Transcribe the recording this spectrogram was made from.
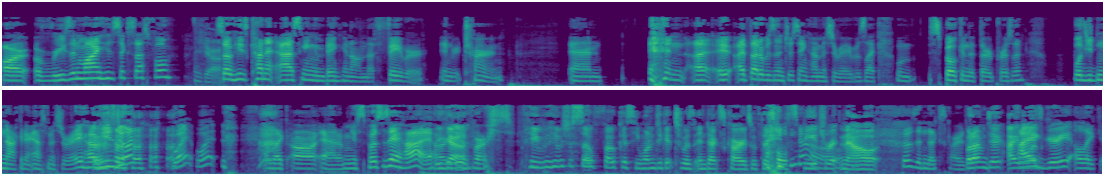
are a reason why he's successful. Yeah. So he's kind of asking and banking on the favor in return, and and I I thought it was interesting how Mr. Ray was like when spoke in the third person. Well, you're not going to ask Mr. Ray how he's doing. what? What? I'm like, oh, Adam, you're supposed to say hi. How are Yeah. you first? he he was just so focused. He wanted to get to his index cards with his whole speech written out. Those index cards. But I'm I, I was agree. Like,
